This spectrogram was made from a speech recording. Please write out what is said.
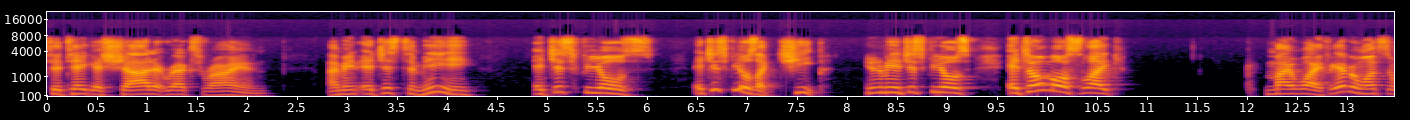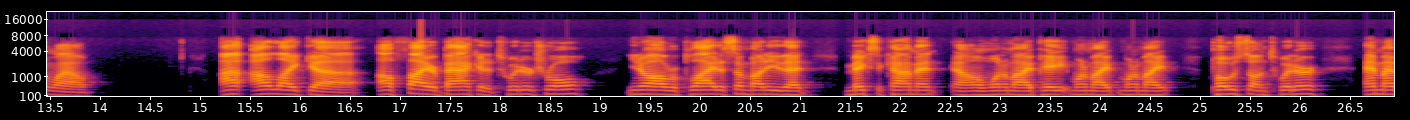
to take a shot at Rex Ryan. I mean, it just to me, it just feels it just feels like cheap. You know what I mean? It just feels it's almost like my wife. Like every once in a while, I, I'll like uh, I'll fire back at a Twitter troll. You know, I'll reply to somebody that makes a comment on one of my pay one of my one of my posts on Twitter, and my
